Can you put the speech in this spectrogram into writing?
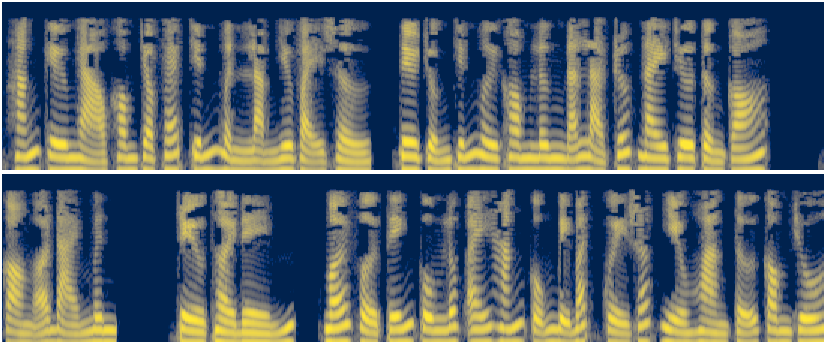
hắn kiêu ngạo không cho phép chính mình làm như vậy sự, tiêu chuẩn 90 không lưng đã là trước nay chưa từng có. Còn ở Đại Minh, triều thời điểm, mới vừa tiến cung lúc ấy hắn cũng bị bách quỳ rất nhiều hoàng tử công chúa,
